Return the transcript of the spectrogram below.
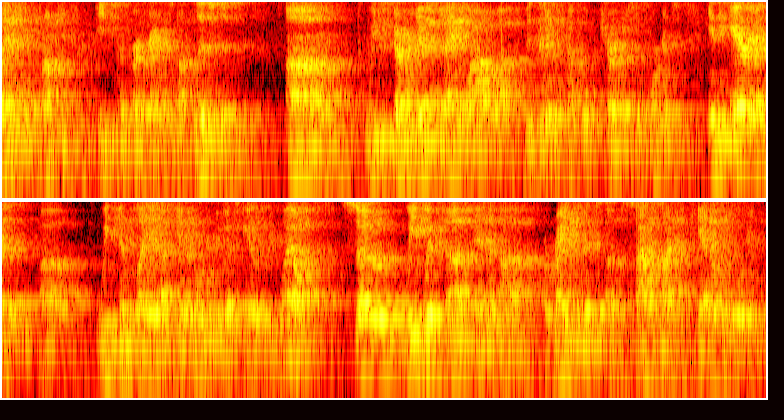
an impromptu piece in the program that's not listed. Um, we discovered yesterday while uh, visiting a couple of churches and organs in the area that uh, we can play uh, piano and organ duets together pretty well. So we whipped up an uh, arrangement of Silent Night for piano and organ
